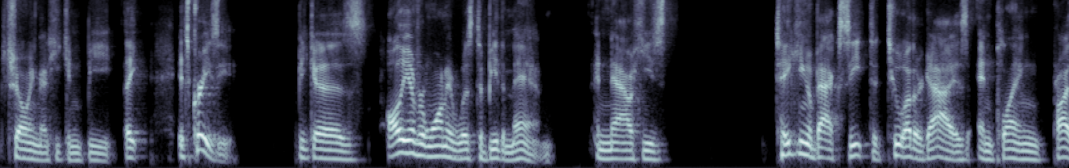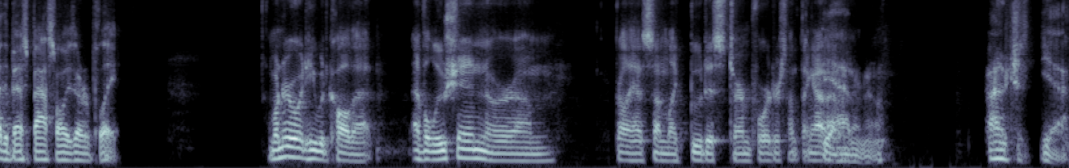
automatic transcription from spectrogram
showing that he can be like it's crazy because all he ever wanted was to be the man and now he's taking a back seat to two other guys and playing probably the best basketball he's ever played. I wonder what he would call that evolution or um probably has some like Buddhist term for it or something. I don't yeah, know. I don't know. I would just yeah.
